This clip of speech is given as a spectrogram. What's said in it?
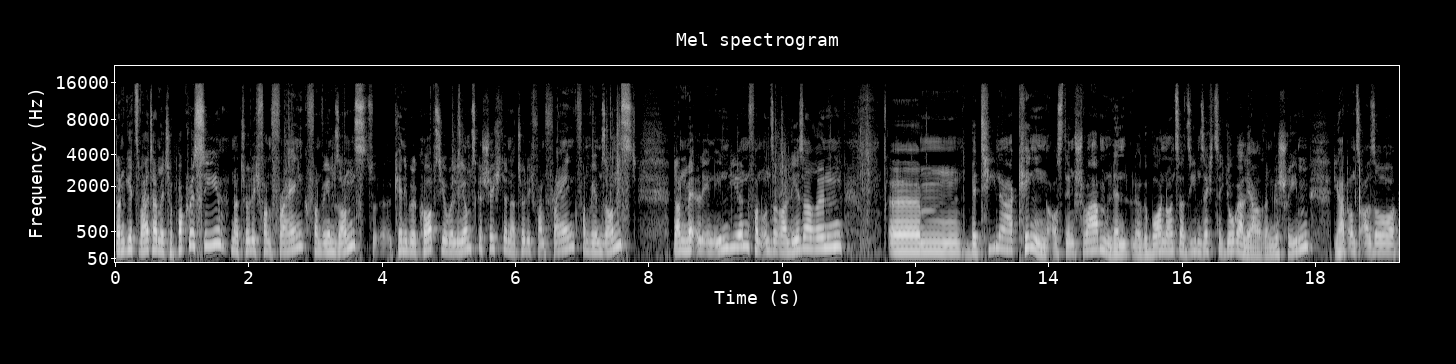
Dann geht es weiter mit Hypocrisy, natürlich von Frank, von wem sonst. Cannibal Corpse, Jubiläumsgeschichte, natürlich von Frank, von wem sonst. Dann Metal in Indien von unserer Leserin. Ähm, Bettina King aus dem Schwabenländle, geboren 1967, Yogalehrerin, geschrieben. Die hat uns also,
